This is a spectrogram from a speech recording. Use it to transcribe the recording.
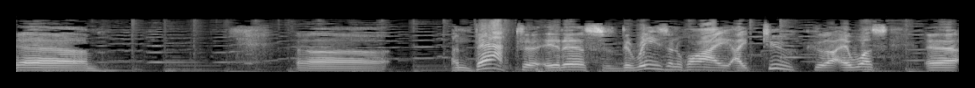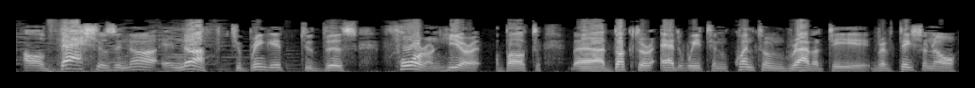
um, uh, and that uh, it is the reason why I took, uh, I was uh, audacious enough, enough to bring it to this forum here about uh, Dr. Ed Witten quantum gravity, gravitational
